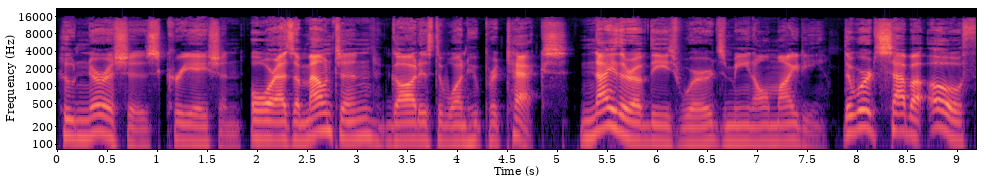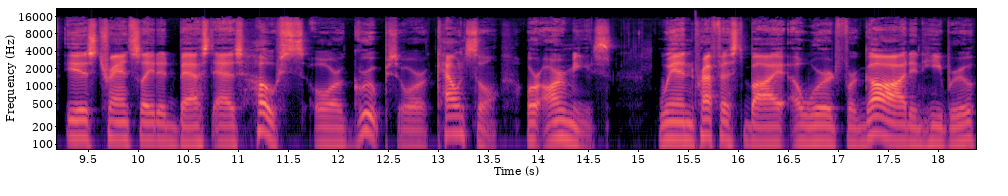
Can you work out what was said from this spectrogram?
who nourishes creation. Or as a mountain, God is the one who protects. Neither of these words mean Almighty. The word Sabaoth is translated best as hosts, or groups, or council, or armies. When prefaced by a word for God in Hebrew,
